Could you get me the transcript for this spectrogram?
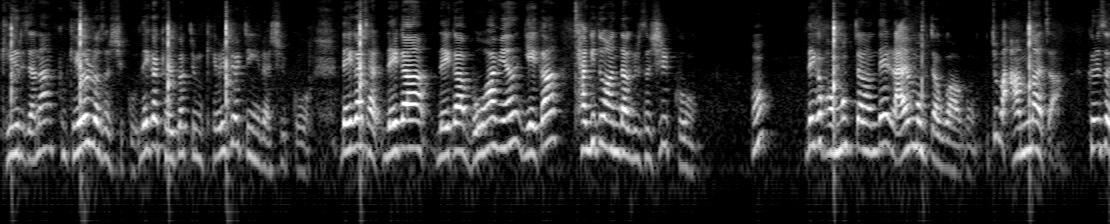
게으르잖아. 그럼 게을러서 싫고 내가 결벽증 결벽증이라 싫고 내가 잘 내가 내가 뭐 하면 얘가 자기도 한다 그래서 싫고 어? 내가 밥 먹자는데 라면 먹자고 하고 좀 안 맞아. 그래서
